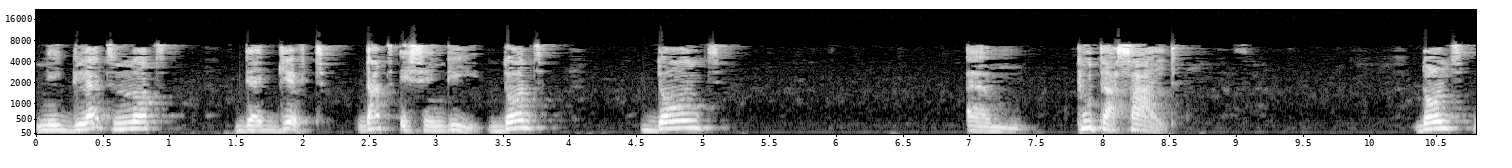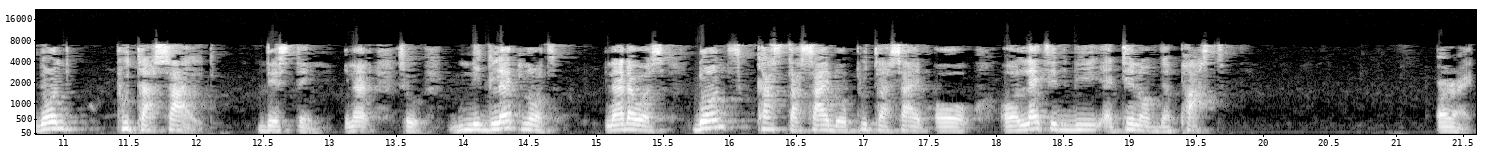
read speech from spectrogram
Neglect not the gift that is in thee. Don't don't um put aside. Don't don't put aside this thing. So neglect not. In other words don't cast aside or put aside or or let it be a thing of the past. All right.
